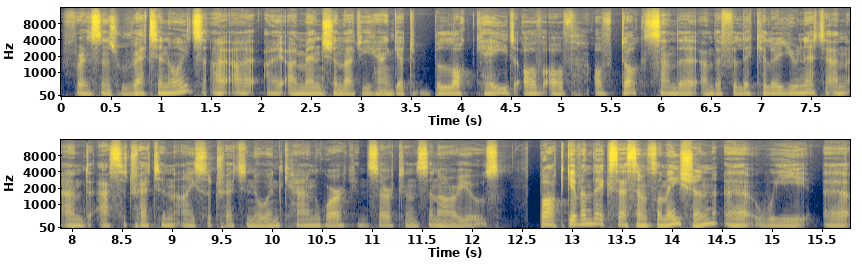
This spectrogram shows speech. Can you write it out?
for instance, retinoids. I, I, I, mentioned that you can get blockade of, of, of ducts and the and the follicular unit, and, and acitretin, isotretinoin can work in certain scenarios. But given the excess inflammation, uh, we uh,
